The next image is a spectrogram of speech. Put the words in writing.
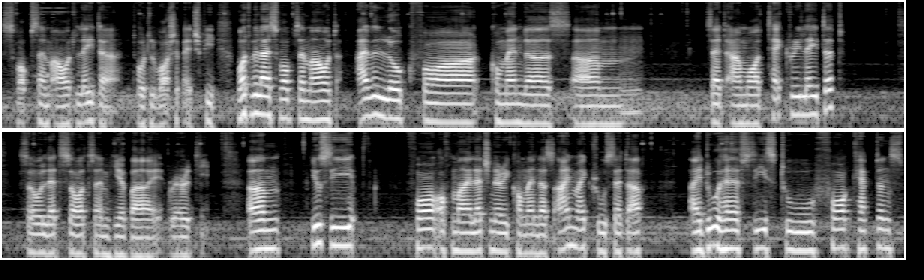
swap them out later. Total warship HP. What will I swap them out? I will look for commanders um, that are more tech related. So let's sort them here by rarity. Um, you see four of my legendary commanders are in my crew setup. I do have these two four captains.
